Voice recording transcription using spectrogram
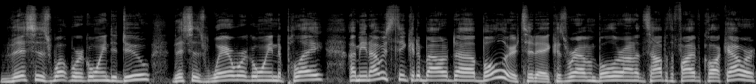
This is what we're going to do. This is where we're going to play. I mean, I was thinking about uh, Boler today because we're having Boler on at the top of the five o'clock hour.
